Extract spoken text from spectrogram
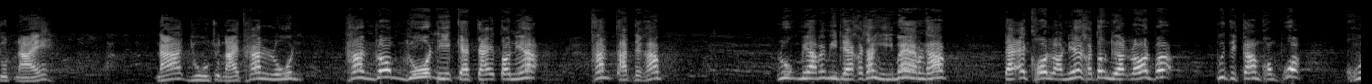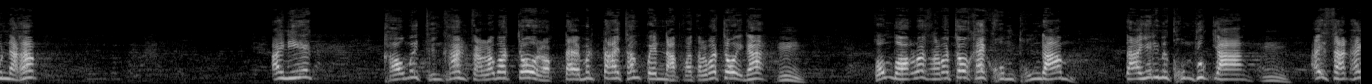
จุดไหน นะ อยู่จุดไหนท่านรู้ ท่านย่อมรู้ดีแก่ใจตอนเนี้ย ท่านตัดเถอะครับ ลูกเมียไม่มีแดกก็ช่างหีแม่มันครับ แต่ไอ้คนเหล่านี้เขาต้องเดือดร้อนเพราะพฤติกรรมของพวกคุณนะครับไอ้นี้เขาไม่ถึงขั้นสารวัตรโจ้หรอก แต่มันตายทั้งเป็นหนักกว่าสารวัตรโจ้อีกนะอืม ผมบอกแล้วสารวัตรโจ้แค่คุมถุงดำแต่ไอ้นี่มันคุมทุกอย่าง อืม ไอสัตว์ให้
